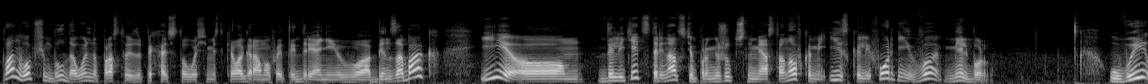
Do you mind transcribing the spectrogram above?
План, в общем, был довольно простой. Запихать 180 килограммов этой дряни в бензобак и э, долететь с 13 промежуточными остановками из Калифорнии в Мельбурн. Увы,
